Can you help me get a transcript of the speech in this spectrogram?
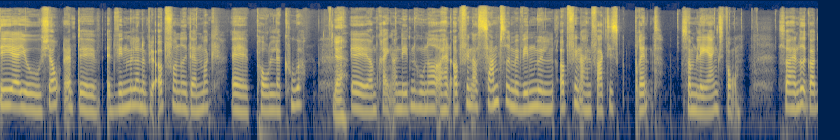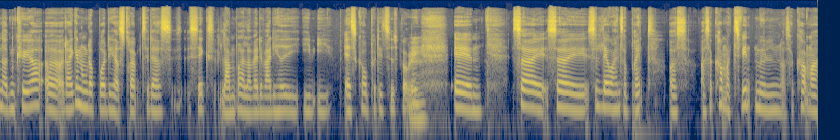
det er jo sjovt, at, øh, at vindmøllerne blev opfundet i Danmark af Paul Lacour ja. øh, omkring år 1900, og han opfinder samtidig med vindmøllen, opfinder han faktisk brint som læringsform. Så han ved godt, når den kører, og, og der er ikke nogen, der bruger det her strøm til deres seks lamper, eller hvad det var, de havde i, i, i Askov på det tidspunkt. Mm. Ikke? Øh, så, så, så laver han så brint også. Og så kommer tvindmøllen, og så kommer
